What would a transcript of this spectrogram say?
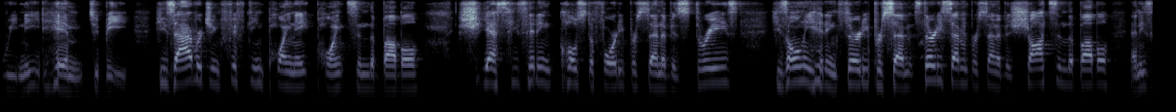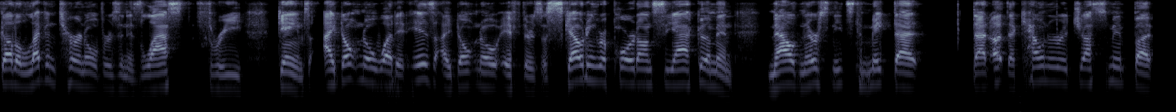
we need him to be. He's averaging 15.8 points in the bubble. Yes, he's hitting close to 40% of his threes. He's only hitting 30%, 37% of his shots in the bubble, and he's got 11 turnovers in his last three games. I don't know what it is. I don't know if there's a scouting report on Siakam, and now Nurse needs to make that that uh, the counter adjustment, but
